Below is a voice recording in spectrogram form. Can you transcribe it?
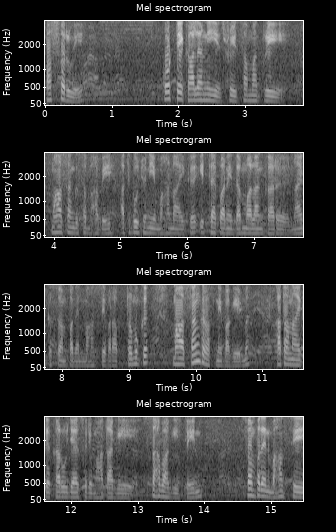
පස්වරුවේ කොට්ටේ කාලනී ශ්‍රී සමග්‍රී මහා සංඝ සභාවේ අතිපූජනීය මහානායක ඉත්තෑපානේ ධම්මාලංකාර නායක සම්පදන් මහත්සේ වර ප්‍රමුඛ මහා සංඝරත්නය වගේම කතානායක කරු ජයසූරිය මහතාගේ සහභාගීත්වයෙන් සම්පදන් වහන්සේ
